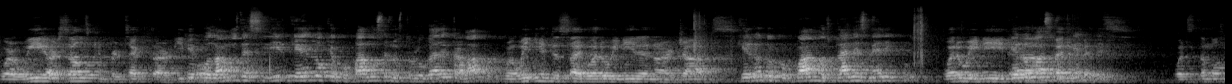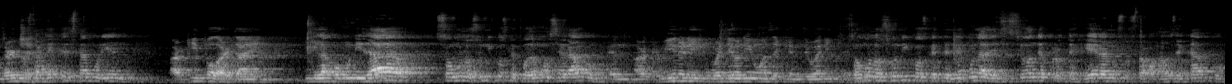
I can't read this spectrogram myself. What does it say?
where we ourselves can protect our que people, podamos decidir qué es lo que ocupamos en nuestro lugar de trabajo, where we can decide what do we need in our jobs, qué es lo que ocupamos, planes médicos. what do we need, ¿Qué es lo uh, más urgente? What's the most Nuestra urgent. gente está muriendo. Our people are dying. Y la comunidad somos los únicos que podemos hacer algo. In our community, we're the only ones that can do anything. Somos los únicos que tenemos la decisión de proteger a nuestros trabajadores de campo.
